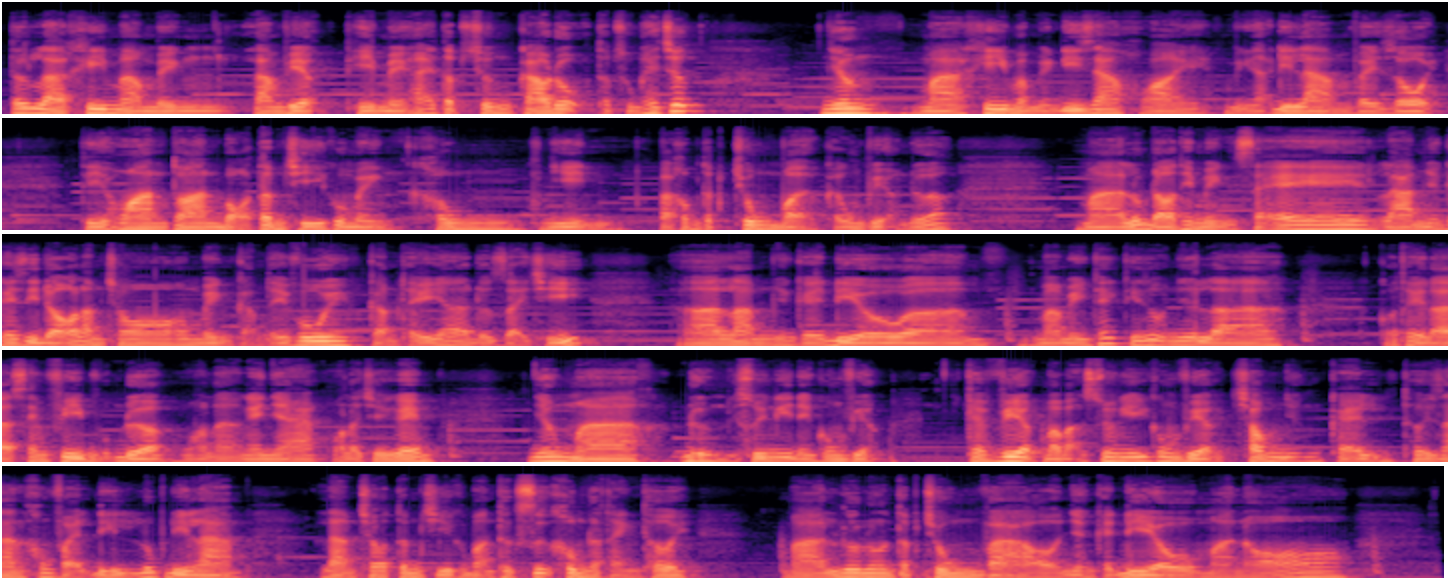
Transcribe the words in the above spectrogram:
Tức là khi mà mình làm việc thì mình hãy tập trung cao độ tập trung hết sức. Nhưng mà khi mà mình đi ra ngoài mình đã đi làm về rồi thì hoàn toàn bỏ tâm trí của mình không nhìn và không tập trung vào cái công việc nữa. Mà lúc đó thì mình sẽ làm những cái gì đó làm cho mình cảm thấy vui cảm thấy ờ, được giải trí à, làm những cái điều à, mà mình thích thí dụ như là có thể là xem phim cũng được hoặc là nghe nhạc hoặc là chơi game. Nhưng mà đừng suy nghĩ đến công việc. Cái việc mà bạn suy nghĩ công việc trong những cái thời gian không phải đi lúc đi làm làm cho tâm trí của bạn thực sự không được thành thơi mà luôn luôn tập trung vào những cái điều mà nó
